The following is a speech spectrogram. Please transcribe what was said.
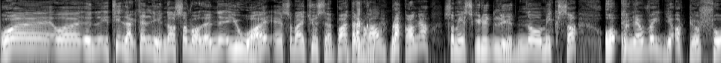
Og, og i tillegg til den lyden, da, så var det en Joar som jeg tusser på etternavn. Blekkan. Blekkan, ja. Som har skrudd lyden og miksa. Og det er veldig artig å se.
